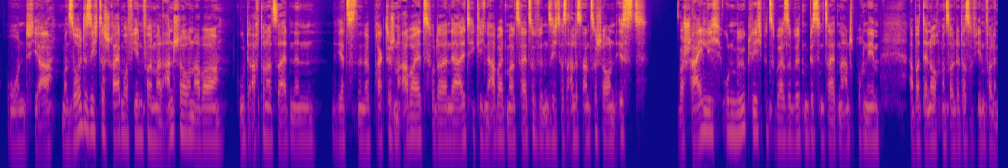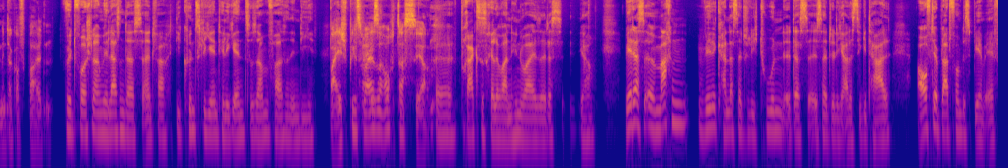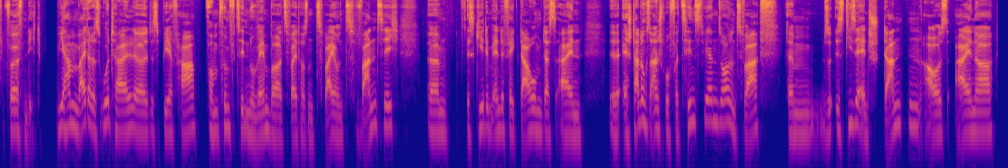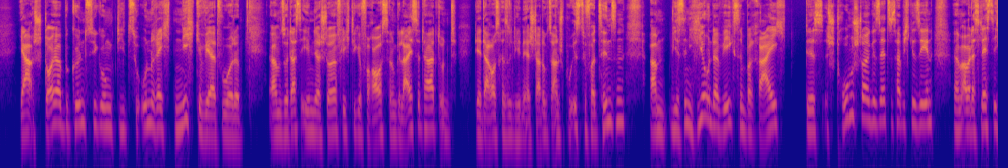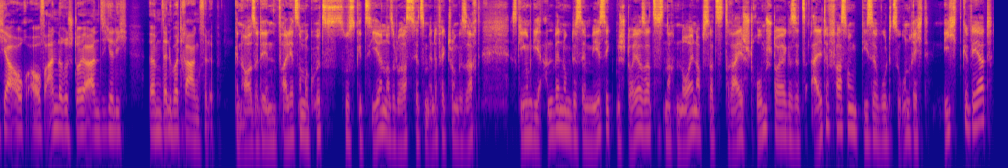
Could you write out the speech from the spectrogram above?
Und ja, man sollte sich das Schreiben auf jeden Fall mal anschauen, aber gute 800 Seiten in jetzt in der praktischen Arbeit oder in der alltäglichen Arbeit mal Zeit zu finden, sich das alles anzuschauen, ist wahrscheinlich unmöglich, beziehungsweise wird ein bisschen Zeit in Anspruch nehmen. Aber dennoch, man sollte das auf jeden Fall im Hinterkopf behalten. Ich würde vorschlagen, wir lassen das einfach die künstliche Intelligenz zusammenfassen in die Beispielsweise auch das, ja. Äh, praxisrelevanten Hinweise. Das, ja. Wer das äh, machen will, kann das natürlich tun. Das ist natürlich alles digital auf der Plattform des BMF veröffentlicht. Wir haben ein weiteres Urteil äh, des BFH vom 15. November 2022. Ähm, es geht im Endeffekt darum, dass ein äh, Erstattungsanspruch verzinst werden soll. Und zwar ähm, so ist dieser entstanden aus einer ja, Steuerbegünstigung, die zu Unrecht nicht gewährt wurde, ähm, sodass eben der Steuerpflichtige Vorauszahlung geleistet hat und der daraus resultierende Erstattungsanspruch ist zu verzinsen. Ähm, wir sind hier unterwegs im Bereich des Stromsteuergesetzes, habe ich gesehen. Ähm, aber das lässt sich ja auch auf andere Steuerarten sicherlich ähm, dann übertragen, Philipp. Genau, also den Fall jetzt nochmal kurz zu skizzieren. Also du hast jetzt im Endeffekt schon gesagt, es ging um die Anwendung des ermäßigten Steuersatzes nach 9 Absatz 3 Stromsteuergesetz alte Fassung. Dieser wurde zu Unrecht nicht gewährt.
